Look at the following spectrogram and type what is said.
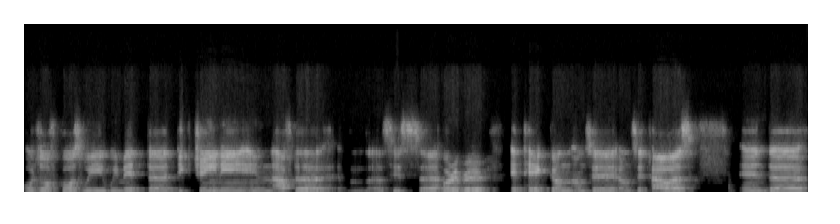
also, of course, we, we met Dick Cheney in after this horrible attack on, on, the, on the towers. And uh,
